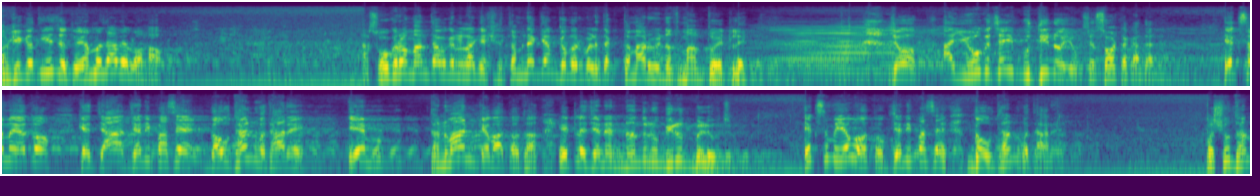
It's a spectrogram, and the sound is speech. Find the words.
હકીકત એ જ હતું એમ જ આવેલો હાવ. આ છોકરો માનતા વગર લાગે કે તમને કેમ ખબર પડે તમારું નથી માનતો એટલે. જો, આ યુગ છે એ બુદ્ધિનો યુગ છે, સો ટકા દાદા. એક સમય હતો કે જ્યાં જેની પાસે ગૌધન વધારે, એમ ધનવાન કહેવાતો હતા. એટલે જેને નંદનું બિરુદ મળ્યું છે. એક સમય એવો હતો જેની પાસે ગૌધન વધારે, પશુધન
